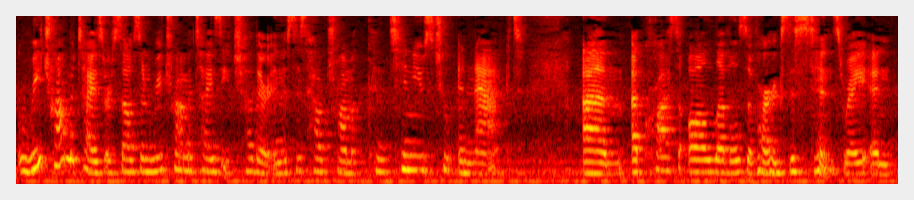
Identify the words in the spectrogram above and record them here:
re traumatize ourselves and re traumatize each other. And this is how trauma continues to enact um, across all levels of our existence, right? And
